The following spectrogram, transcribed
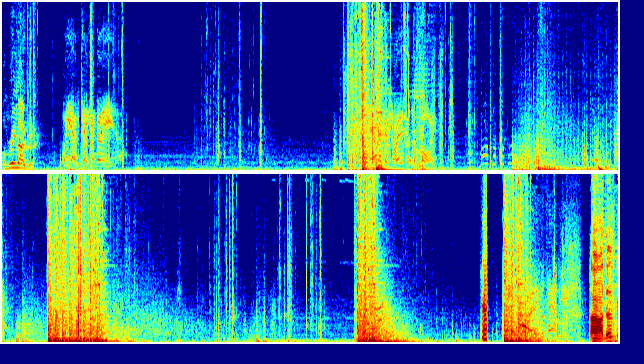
I'm reloading. We have taken the lead. Package ready to deploy. Ready to task. Oh, this guy.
